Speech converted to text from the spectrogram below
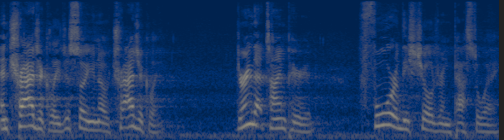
and tragically, just so you know, tragically, during that time period, Four of these children passed away.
